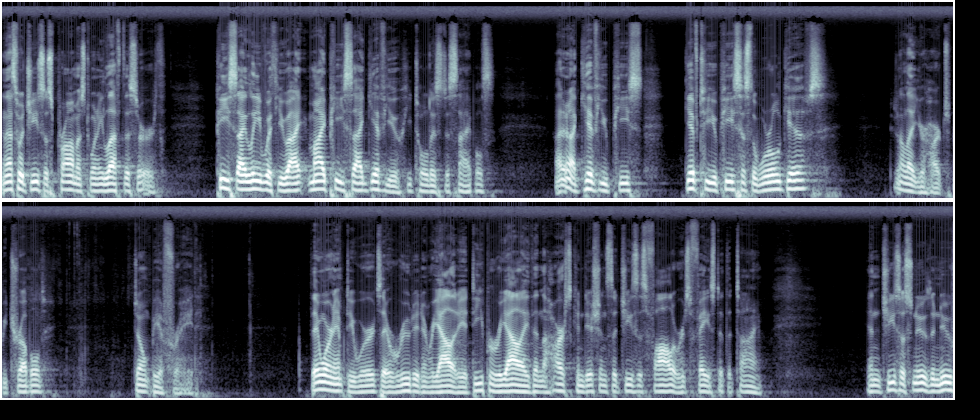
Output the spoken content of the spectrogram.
And that's what Jesus promised when he left this earth. Peace I leave with you, I, my peace I give you, he told his disciples. I do not give you peace give to you peace as the world gives. Do not let your hearts be troubled. Don't be afraid. They weren't empty words, they were rooted in reality, a deeper reality than the harsh conditions that Jesus' followers faced at the time. And Jesus knew the new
